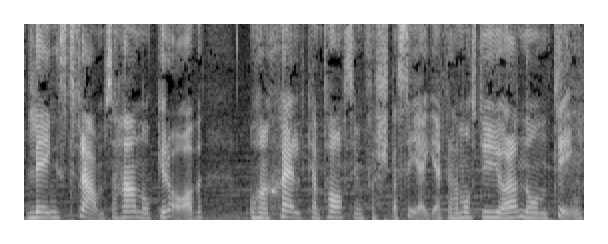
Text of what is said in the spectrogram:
längst fram så han åker av. Och han själv kan ta sin första seger för han måste ju göra någonting.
